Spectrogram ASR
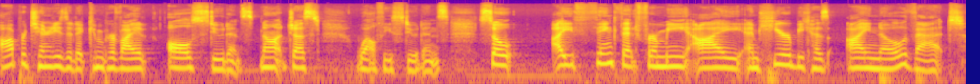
opportunities that it can provide all students, not just wealthy students. So I think that for me, I am here because I know that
